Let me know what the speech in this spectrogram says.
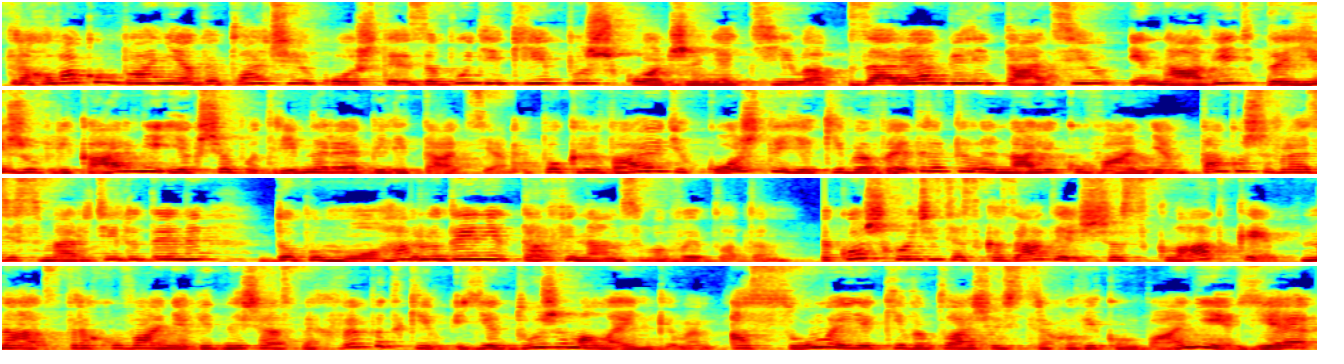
Страхова компанія виплачує кошти за будь-які пошкодження тіла, за реабілітацію і навіть за їжу в лікарні, якщо потрібна реабілітація. Покривають кошти, які ви витратили на лікування. Також в разі смерті людини допомога родині та фінансова виплата. Також хочеться сказати, що складки на страхування від нещасних випадків є дуже маленькими, а суми, які виплачують страхові компанії, є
